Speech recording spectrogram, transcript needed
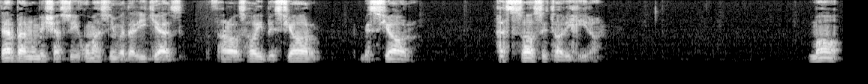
در برنامه شست یکم هستیم و در یکی از فرازهای بسیار بسیار حساس تاریخ ایران. ما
